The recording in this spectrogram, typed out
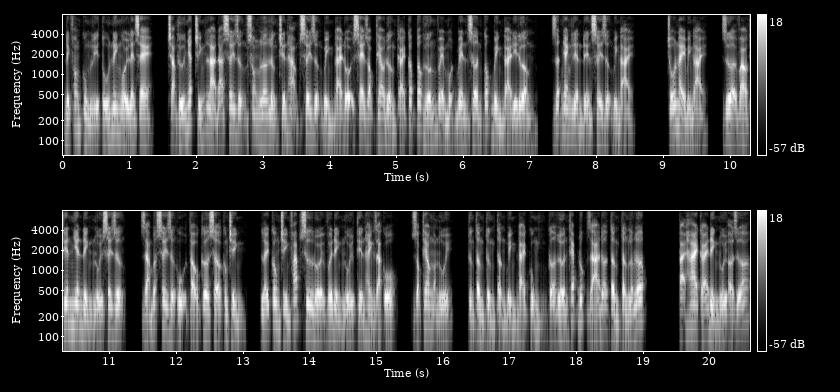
Địch phong cùng lý tú ninh ngồi lên xe, trạm thứ nhất chính là đã xây dựng xong lơ lửng chiến hạm xây dựng bình đài đội xe dọc theo đường cái cấp tốc hướng về một bên sơn cốc bình đài đi đường rất nhanh liền đến xây dựng bình đài. Chỗ này bình đài, dựa vào thiên nhiên đỉnh núi xây dựng, giảm bớt xây dựng ụ tàu cơ sở công trình, lấy công trình pháp sư đối với đỉnh núi tiến hành gia cố, dọc theo ngọn núi, từng tầng từng tầng bình đài cùng cỡ lớn thép đúc giá đỡ tầng tầng lớp lớp. Tại hai cái đỉnh núi ở giữa,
